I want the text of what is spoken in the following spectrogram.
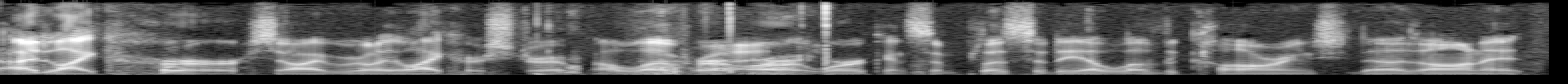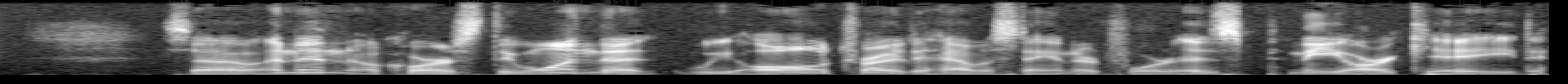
I like her, so I really like her strip. I love her artwork and simplicity. I love the coloring she does on it. So, and then of course the one that we all try to have a standard for is Penny Arcade.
